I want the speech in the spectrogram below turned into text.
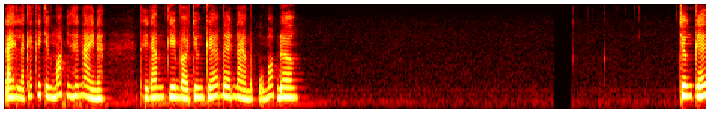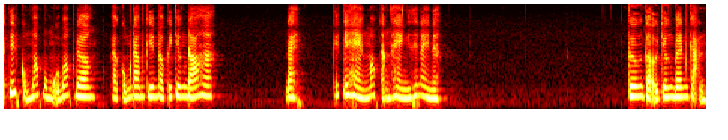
Đây là các cái chân móc như thế này nè thì đâm kim vào chân kế bên này một mũi móc đơn. Chân kế tiếp cũng móc một mũi móc đơn và cũng đâm kim vào cái chân đó ha. Đây, cái cái hàng móc thẳng hàng như thế này nè. Tương tự chân bên cạnh.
